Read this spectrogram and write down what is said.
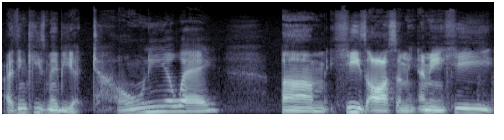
I think he's maybe a Tony away. Um, he's awesome. I mean, he.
